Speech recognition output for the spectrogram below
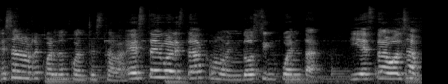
Esa no recuerdo en cuánto estaba. Esta igual estaba como en 250. Y esta bolsa,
